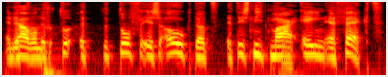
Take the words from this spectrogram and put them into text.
En Ja, het, want- het, to- het, het toffe is ook dat het is niet maar één effect.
